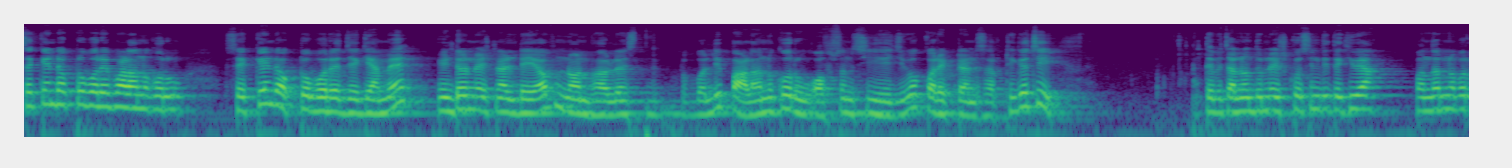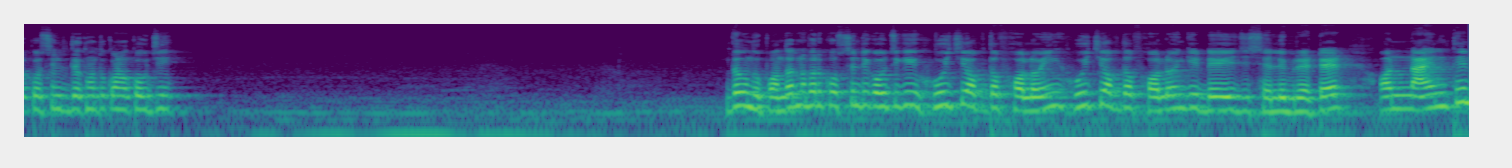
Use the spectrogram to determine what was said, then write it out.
सेकेंड अक्टोबर पालन करूँ सेकेंड अक्टोबर जे कि आम international day of non violence पालन करूँ ऑप्शन सी हो करेक्ट आंसर ठीक अच्छे तेज चलो नेक्स्ट क्वेश्चन टी देखा पंद्रह नंबर क्वेश्चन देखो कौन कौन দেখুন পনেরো নম্বর কোশ্চিনটি কৌছি কি which of the following which of the following day is celebrated on nineteen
